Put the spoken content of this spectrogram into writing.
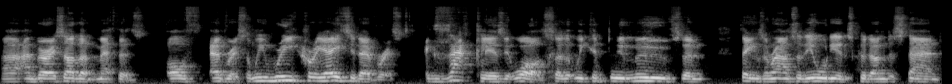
uh, and various other methods of Everest, and we recreated Everest exactly as it was, so that we could do moves and things around, so the audience could understand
